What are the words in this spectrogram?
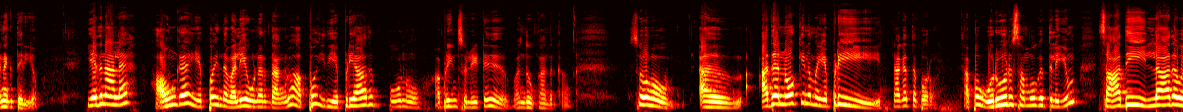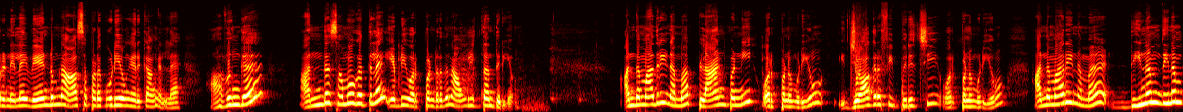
எனக்கு தெரியும். எதனால்? அவங்க எப்போ இந்த வழியை உணர்ந்தாங்களோ அப்போது இது எப்படியாவது போகணும் அப்படின்னு சொல்லிட்டு வந்து உட்காந்துருக்காங்க ஸோ அதை நோக்கி நம்ம எப்படி நகர்த்த போகிறோம் அப்போ ஒரு ஒரு சமூகத்திலையும் சாதி இல்லாத ஒரு நிலை வேண்டும்னு ஆசைப்படக்கூடியவங்க இருக்காங்கல்ல அவங்க அந்த சமூகத்தில் எப்படி ஒர்க் பண்ணுறதுன்னு அவங்களுக்கு தான் தெரியும். அந்த மாதிரி நம்ம பிளான் பண்ணி ஒர்க் பண்ண முடியும். ஜியாகிரஃபி பிரித்து ஒர்க் பண்ண முடியும். அந்த மாதிரி நம்ம தினம் தினம்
